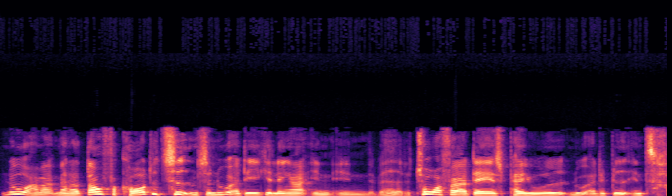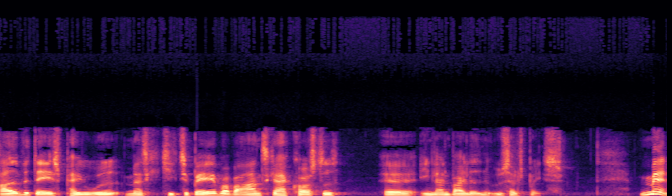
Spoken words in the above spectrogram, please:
nu har man, man har dog forkortet tiden, så nu er det ikke længere en, en hvad hedder det, 42 dages periode, nu er det blevet en 30 dages periode, man skal kigge tilbage, hvor varen skal have kostet øh, en eller anden vejledende udsalgspris. Men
